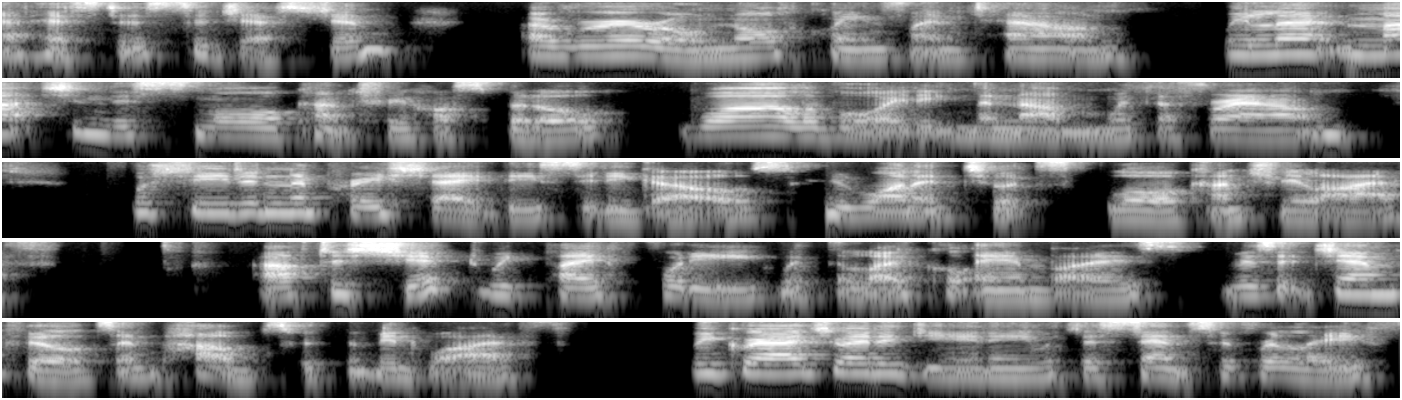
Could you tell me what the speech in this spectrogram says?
at Hester's suggestion, a rural North Queensland town. We learnt much in this small country hospital while avoiding the NUM with a frown. For she didn't appreciate these city girls who wanted to explore country life. After shift, we'd play footy with the local ambos, visit gem fields and pubs with the midwife. We graduated uni with a sense of relief,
